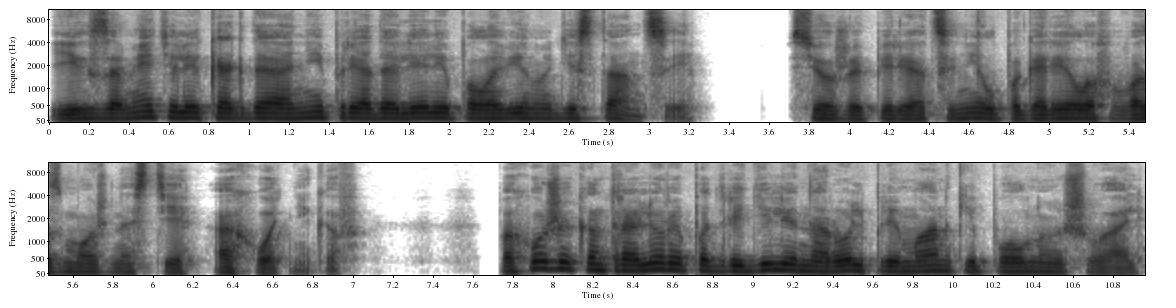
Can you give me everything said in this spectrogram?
Их заметили, когда они преодолели половину дистанции. Все же переоценил Погорелов возможности охотников. Похоже, контролеры подрядили на роль приманки полную шваль.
